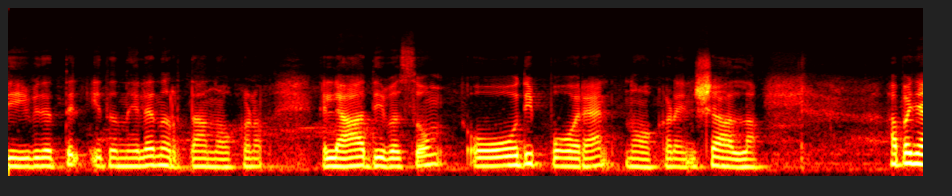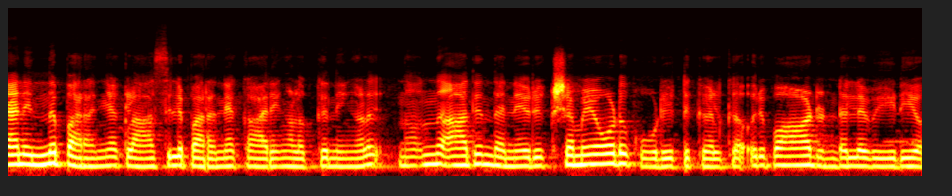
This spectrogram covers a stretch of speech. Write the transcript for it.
ജീവിതത്തിൽ ഇത് നിലനിർത്താൻ നോക്കണം. എല്ലാ ദിവസവും ഓതിപ്പോരാൻ നോക്കണം ഇൻഷാ അല്ലാ അപ്പോൾ ഞാൻ ഇന്ന് പറഞ്ഞ ക്ലാസ്സിൽ പറഞ്ഞ കാര്യങ്ങളൊക്കെ നിങ്ങൾ ഒന്ന് ആദ്യം തന്നെ ഒരു ക്ഷമയോട് കൂടിയിട്ട് കേൾക്കുക. ഒരുപാടുണ്ടല്ലോ വീഡിയോ.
